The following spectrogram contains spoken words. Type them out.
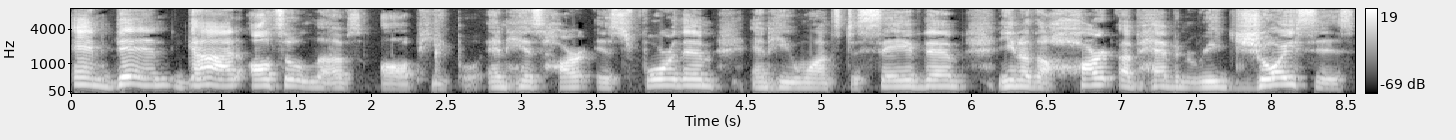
and then God also loves all people, and his heart is for them, and he wants to save them. You know, the heart of heaven rejoices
